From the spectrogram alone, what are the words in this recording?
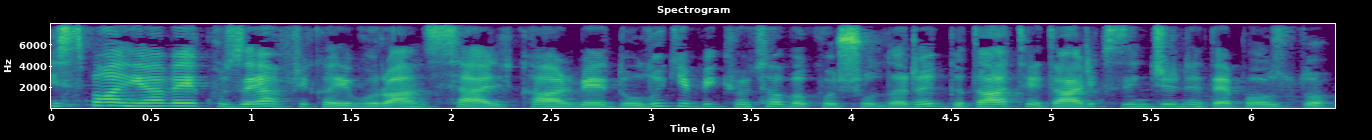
İspanya ve Kuzey Afrika'yı vuran sel, kar ve dolu gibi kötü hava koşulları gıda tedarik zincirini de bozdu.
